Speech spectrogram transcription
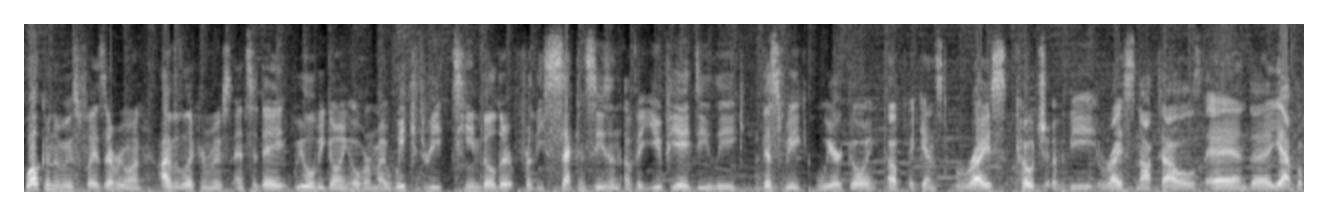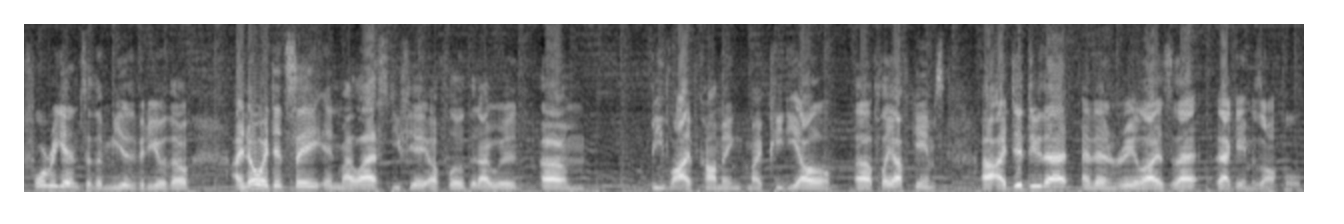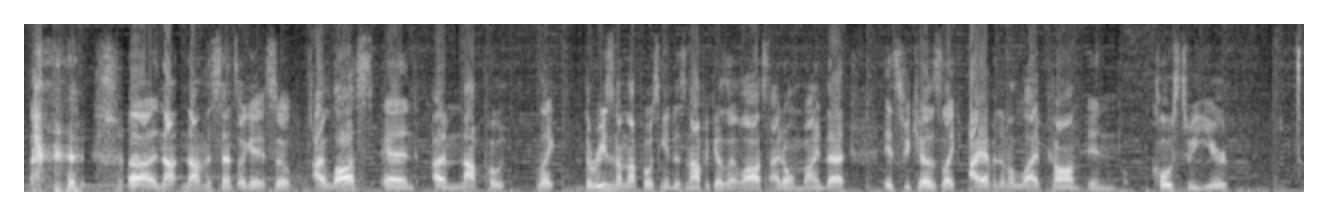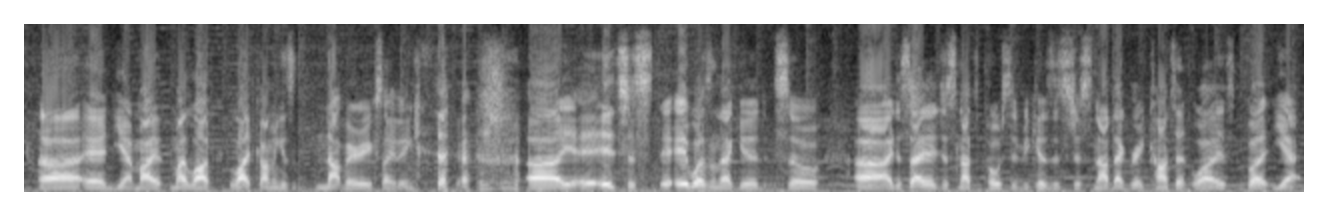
Welcome to Moose Plays everyone, I'm the Liquor Moose and today we will be going over my week 3 team builder for the second season of the UPA D-League. This week we are going up against Rice, coach of the Rice Noctowls, and uh, yeah, before we get into the meat of the video though, I know I did say in my last UPA upload that I would um, be live comming my PDL uh, playoff games. Uh, I did do that, and then realized that that game is awful. uh, not not in the sense. Okay, so I lost, and I'm not po like the reason I'm not posting it is not because I lost. I don't mind that. It's because like I haven't done a live com in close to a year, uh, and yeah, my my live live coming is not very exciting. uh, yeah, it's just it, it, wasn't that good, so uh, I decided just not to post it because it's just not that great content wise. But yeah,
